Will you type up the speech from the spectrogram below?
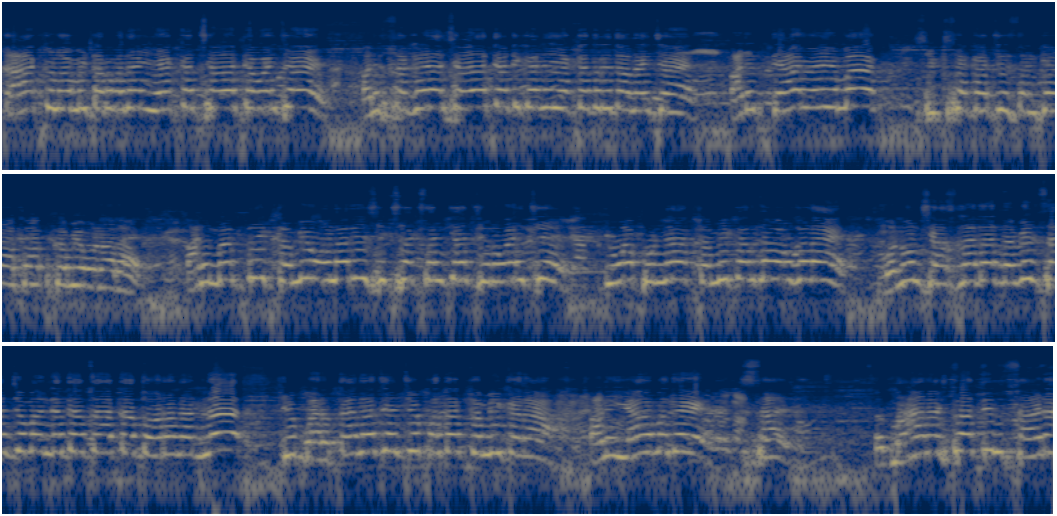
दहा किलोमीटरमध्ये एकच शाळा ठेवायची आहे आणि सगळ्या शाळा त्या ठिकाणी एकत्रित आणायच्या आहे आणि त्यावेळी मग शिक्षकाची संख्या आपोआप कमी होणार आहे. आणि मग ती कमी होणारी शिक्षक संख्या जिरवायची किंवा पुन्हा कमी करणं अवघड आहे. म्हणून शासनानं नवीन संच मान्यतेचं आता धोरण आणलं की भरताना त्यांची पदं कमी करा. आणि यामध्ये महाराष्ट्रातील साडे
